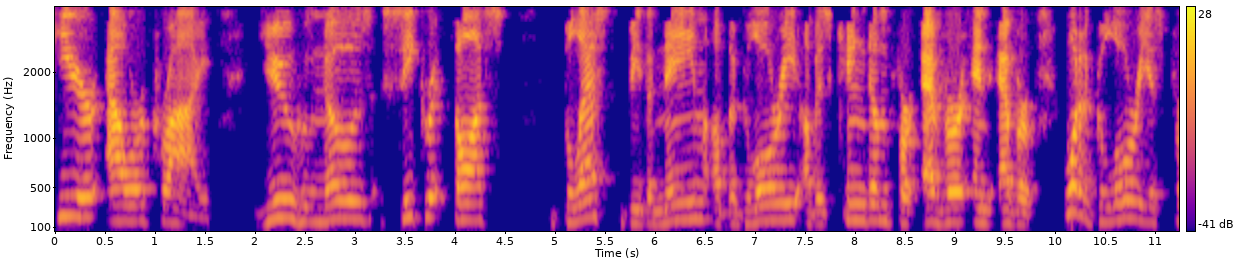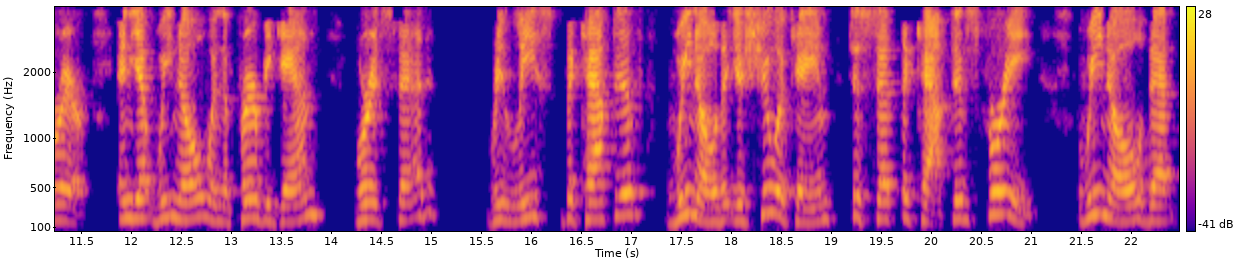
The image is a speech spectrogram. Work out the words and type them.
hear our cry. You who knows secret thoughts, blessed be the name of the glory of his kingdom forever and ever. What a glorious prayer. And yet we know when the prayer began, where it said, release the captive, we know that Yeshua came to set the captives free. We know that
